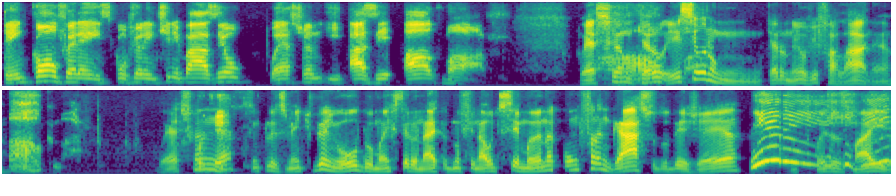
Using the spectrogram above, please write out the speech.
Tem Conference com Fiorentina e Basel, West Ham e AZ Alkmaar. West Ham, não quero, esse eu não quero nem ouvir falar, né? Alkmaar. West Ham simplesmente ganhou do Manchester United no final de semana com um frangaço do De Gea. coisas mais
